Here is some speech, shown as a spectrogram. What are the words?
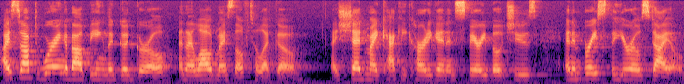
I stopped worrying about being the good girl and I allowed myself to let go. I shed my khaki cardigan and Sperry boat shoes and embraced the Euro style.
